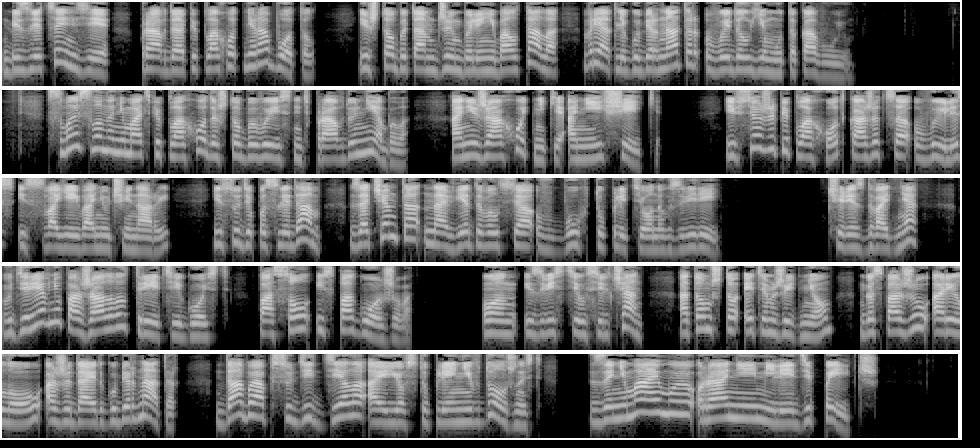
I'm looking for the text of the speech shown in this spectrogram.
Без лицензии, правда, пеплоход не работал, и что бы там Джимбели не болтала, вряд ли губернатор выдал ему таковую. Смысла нанимать пеплохода, чтобы выяснить правду, не было. Они же охотники, а не ищейки. И все же пеплоход, кажется, вылез из своей вонючей норы и, судя по следам, зачем-то наведывался в бухту плетеных зверей. Через два дня в деревню пожаловал третий гость, посол из Погожего. Он известил сельчан о том, что этим же днем госпожу Арилоу ожидает губернатор, дабы обсудить дело о ее вступлении в должность, занимаемую ранее Миледи Пейдж.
